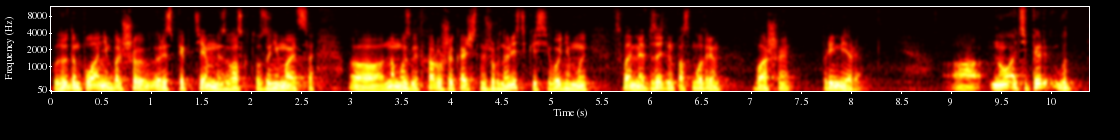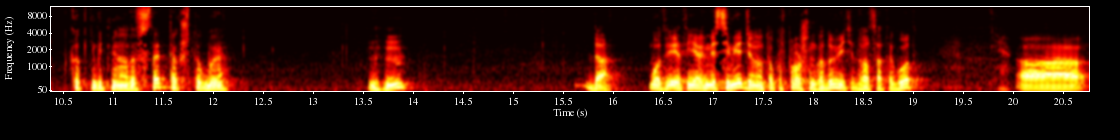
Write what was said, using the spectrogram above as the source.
Вот в этом плане большой респект тем из вас, кто занимается, э, на мой взгляд, хорошей качественной журналистикой. Сегодня мы с вами обязательно посмотрим ваши примеры. А, ну, а теперь вот как-нибудь мне надо встать так, чтобы Угу. Да, вот это я вместе медиа, но только в прошлом году, видите, 20 год. А,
